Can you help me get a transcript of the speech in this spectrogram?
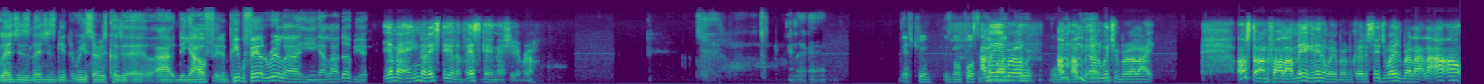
let's just let's just get the research because uh, I, the y'all the people fail to realize he ain't got locked up yet. Yeah, man. You know they still investigating that shit, bro. That's true. It's gonna post to I mean, bro, I'm really I'm be honest with you, bro. Like I'm starting to fall out Megan anyway, bro, because the situation, bro. Like, like I, I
